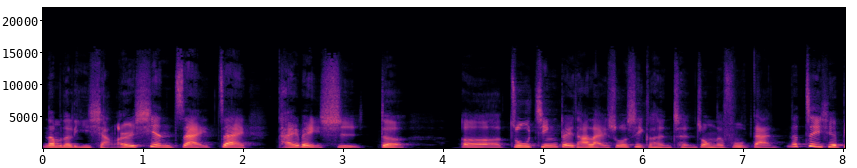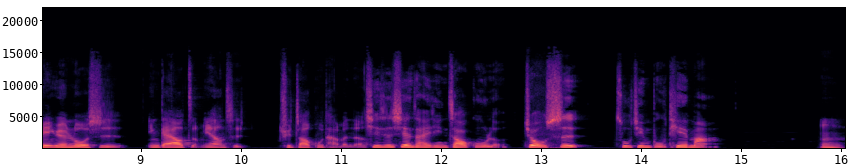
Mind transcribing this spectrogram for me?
那么的理想，而现在在台北市的呃租金对他来说是一个很沉重的负担。那这些边缘弱势应该要怎么样子？去照顾他们呢？其实现在已经照顾了，就是租金补贴嘛。嗯，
